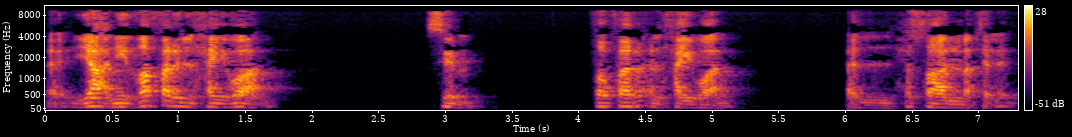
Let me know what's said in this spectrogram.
يعني ظفر الحيوان. سم ظفر الحيوان الحصان مثلا.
